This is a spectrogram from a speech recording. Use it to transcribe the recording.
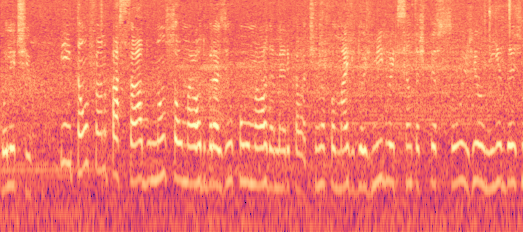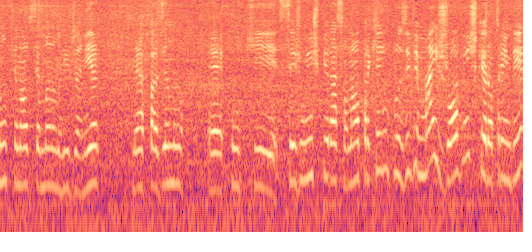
coletivo. E então foi ano passado, não só o maior do Brasil, como o maior da América Latina, foram mais de 2.800 pessoas reunidas num final de semana no Rio de Janeiro, né, fazendo é, com que seja um inspiracional para que inclusive mais jovens queiram aprender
